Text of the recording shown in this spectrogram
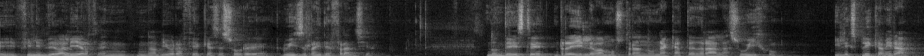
eh, Philippe de Valier en una biografía que hace sobre Luis, rey de Francia, donde este rey le va mostrando una catedral a su hijo y le explica, mira,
